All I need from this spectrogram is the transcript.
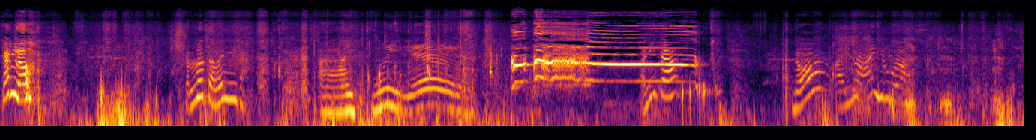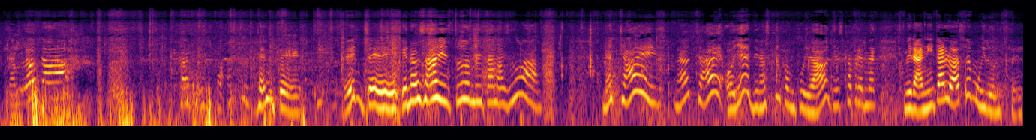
¡Carlos! Carlota, ven, mira. Ay, muy bien. Anita. ¿No? Ahí no hay uvas. Carlota. Vente, vente. ¿Qué no sabes tú dónde están las uvas? No sabes, no sabes. Oye, tienes que ir con cuidado, tienes que aprender. Mira, Anita lo hace muy dulce.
